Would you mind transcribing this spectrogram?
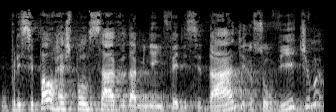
o principal responsável da minha infelicidade, eu sou vítima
